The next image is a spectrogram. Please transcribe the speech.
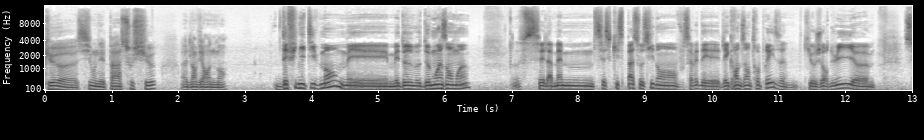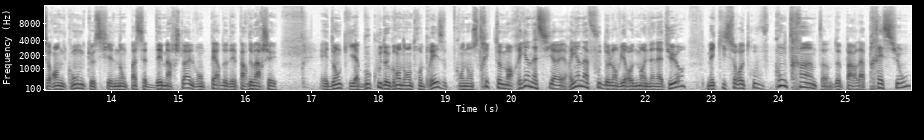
que euh, si on n'est pas soucieux euh, de l'environnement? Définitivement, mais, mais de, de moins en moins. C'est la même, c'est ce qui se passe aussi dans, vous savez, les grandes entreprises qui aujourd'hui se rendent compte que si elles n'ont pas cette démarche-là, elles vont perdre des parts de marché. Et donc, il y a beaucoup de grandes entreprises qu'on n'ont strictement rien à cirer, rien à foutre de l'environnement et de la nature, mais qui se retrouvent contraintes de par la pression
